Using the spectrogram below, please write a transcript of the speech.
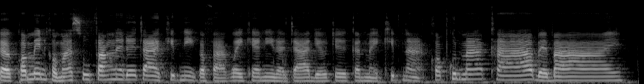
กับคอมเมนต์เข้ามาสู้ฟังในอยเด้อจ้าคลิปนี้ก็ฝากไว้แค่นี้ละจ้าเดี๋ยวเจอกันใหม่คลิปหน้าขอบคุณมากค่ะบ๊ายบาย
